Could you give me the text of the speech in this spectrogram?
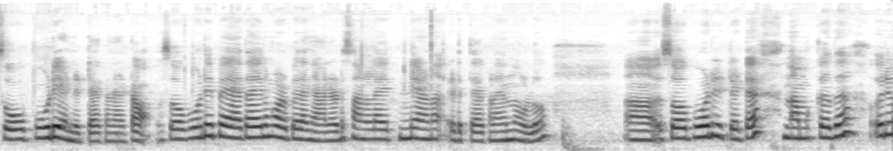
സോപ്പ് പൊടിയാണ് ഇട്ടേക്കണേ കേട്ടോ. സോപ്പ് പൊടി ഇപ്പോൾ ഏതായാലും കുഴപ്പമില്ല. ഞാനിവിടെ സൺലൈറ്റിന്റെയാണ് എടുത്തേക്കണേന്നുള്ളൂ സോപ്പ് പൊടി ഇട്ടിട്ട് നമുക്കത് ഒരു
